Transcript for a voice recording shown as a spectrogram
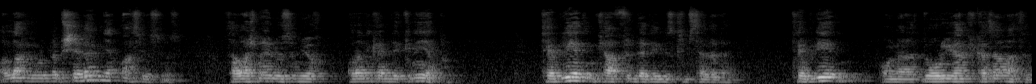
Allah yolunda bir şeyler mi yapmak istiyorsunuz? Savaşmaya lüzum yok. Kur'an-ı Kerim'dekini yapın. Tebliğ edin kafir dediğiniz kimselere. Tebliğ edin onlara. Doğruyu, hakikati anlatın.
